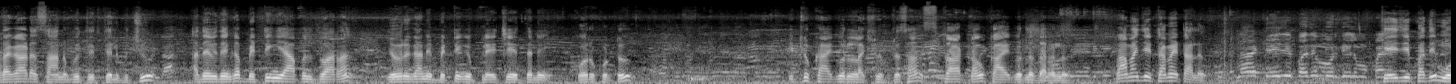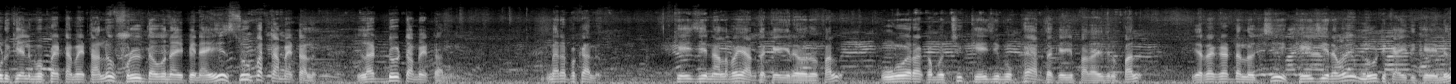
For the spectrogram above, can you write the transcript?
ప్రగాఢ సానుభూతి తెలుపుచు అదేవిధంగా బెట్టింగ్ యాప్ల ద్వారా ఎవరు కానీ బెట్టింగ్ ప్లే చేయొద్దని కోరుకుంటూ ఇట్లు కాయగూరల లక్ష్మీప్రసాద్ స్టార్ట్ నౌ కాయగూరల ధరలు. రామాజీ టమాటాలు. కేజీ పది మూడు కేజీ పది మూడు కేజీలు ముప్పై టమాటాలు ఫుల్ డౌన్ అయిపోయినాయి. సూపర్ టమాటాలు లడ్డు టమాటాలు మిరపకాయలు. కేజీ నలభై అర్ధ కేజీ ఇరవై రూపాయలు. ఇంకో రకం వచ్చి కేజీ ముప్పై అర్ధ కేజీ పదహైదు రూపాయలు. ఎర్రగడ్డలు వచ్చి కేజీ ఇరవై నూటికి ఐదు కేజీలు.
